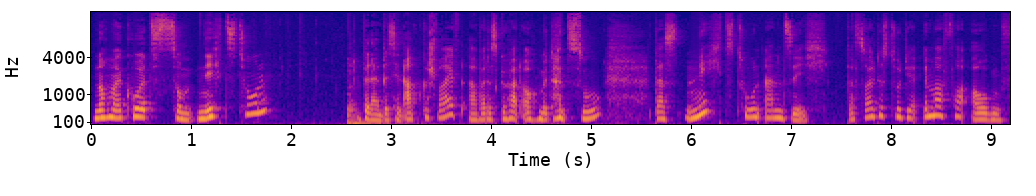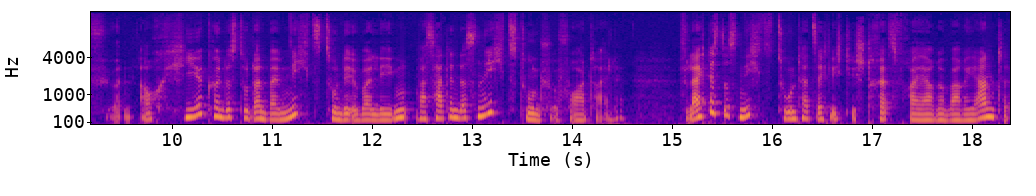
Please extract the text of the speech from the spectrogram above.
nochmal kurz zum Nichtstun. Ich bin ein bisschen abgeschweift, aber das gehört auch mit dazu. Das Nichtstun an sich das solltest du dir immer vor Augen führen. Auch hier könntest du dann beim Nichtstun dir überlegen, was hat denn das Nichtstun für Vorteile? Vielleicht ist das Nichtstun tatsächlich die stressfreiere Variante.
